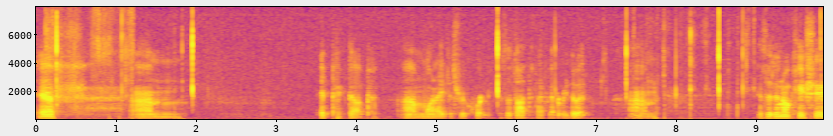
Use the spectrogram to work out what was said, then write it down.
if um, it picked up um, what I just recorded because I thought that I've got to redo it. Um, is it in okay shape?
